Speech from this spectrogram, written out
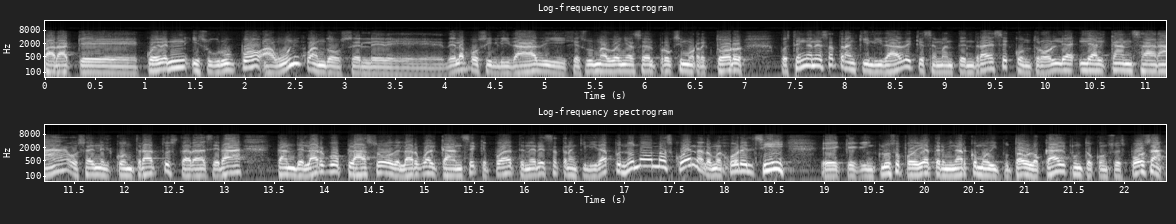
para que Cueven y su grupo, aún y cuando se le dé la posibilidad y Jesús Madueña sea el próximo rector, pues tengan esa tranquilidad de que se mantendrá ese control, le, alcanzará, o sea, en el contrato estará, será tan de largo plazo o de largo alcance que pueda tener esa tranquilidad, pues no nada más Cuen, a lo mejor él sí, eh, que incluso podría terminar como diputado local junto con su esposa,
